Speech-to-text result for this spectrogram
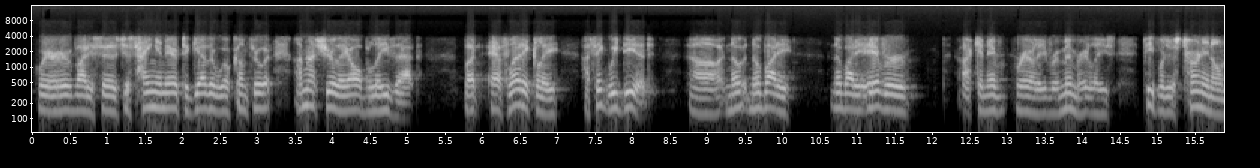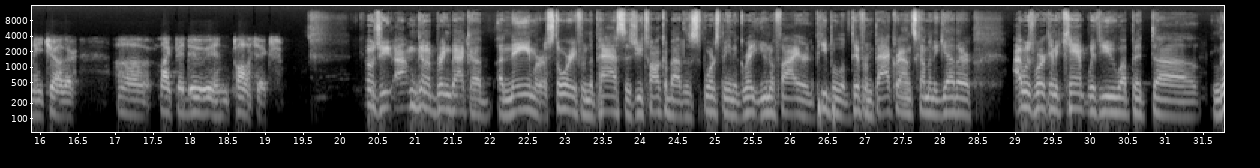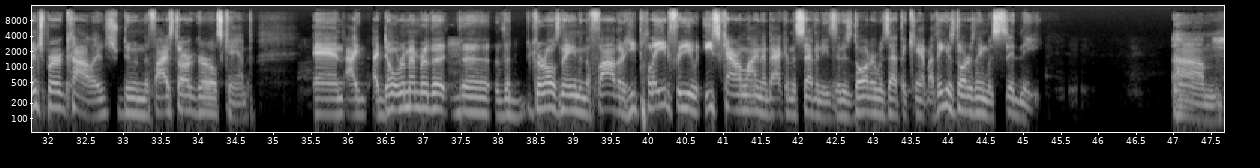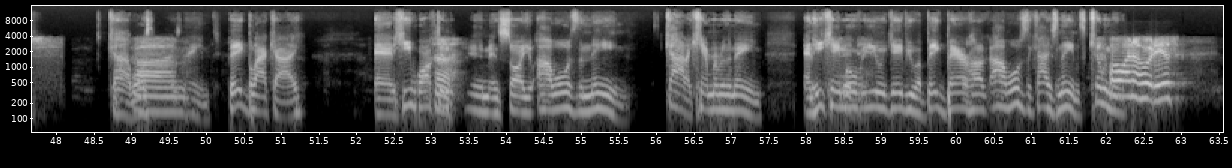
where everybody says just hang in there together, we'll come through it. I'm not sure they all believe that, but athletically, I think we did. Uh, no, nobody, nobody ever. I can never rarely remember at least people just turning on each other uh, like they do in politics. Coach, I'm going to bring back a, a name or a story from the past as you talk about the sports being a great unifier and people of different backgrounds coming together. I was working a camp with you up at uh, Lynchburg College doing the five star girls camp. And I, I don't remember the, the the girl's name and the father. He played for you at East Carolina back in the 70s, and his daughter was at the camp. I think his daughter's name was Sydney. Um, God, what was um, his name? Big black guy. and he walked huh. in him and saw you. Ah, what was the name? God, I can't remember the name. And he came over to you and gave you a big bear hug. Ah, what was the guy's name? It's killing me. Oh, I know who it is.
